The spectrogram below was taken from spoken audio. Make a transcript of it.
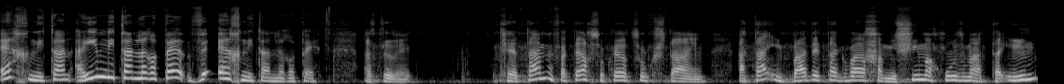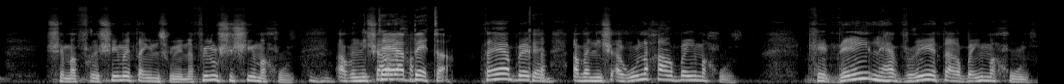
איך ניתן, האם ניתן לרפא ואיך ניתן לרפא? אז תראי, כשאתה מפתח סוכרת סוג 2, אתה איבדת כבר 50% מהתאים שמפרישים את האינסולין, אפילו 60%. אבל נשאר תאי לך... הבטא. תאי הבטא, כן. אבל נשארו לך 40 אחוז. כדי להבריא את ה-40 אחוז,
